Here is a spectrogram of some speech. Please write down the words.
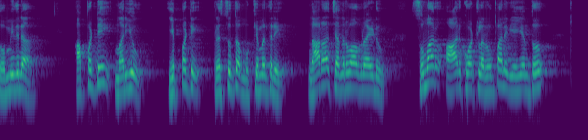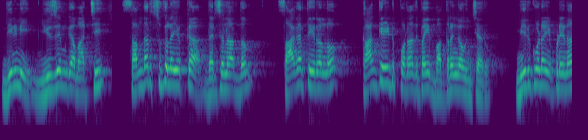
తొమ్మిదిన అప్పటి మరియు ఇప్పటి ప్రస్తుత ముఖ్యమంత్రి నారా చంద్రబాబు నాయుడు సుమారు ఆరు కోట్ల రూపాయల వ్యయంతో దీనిని మ్యూజియంగా మార్చి సందర్శకుల యొక్క దర్శనార్థం సాగర్ తీరంలో కాంక్రీట్ పునాదిపై భద్రంగా ఉంచారు. మీరు కూడా ఎప్పుడైనా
